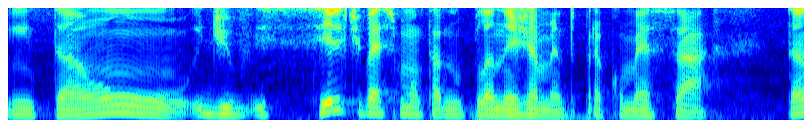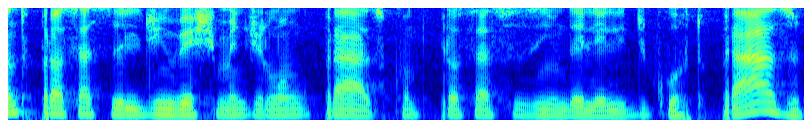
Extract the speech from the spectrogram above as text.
Então, de- se ele tivesse montado um planejamento para começar tanto o processo dele de investimento de longo prazo quanto o processozinho dele ali de curto prazo,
